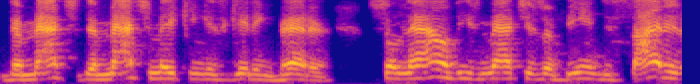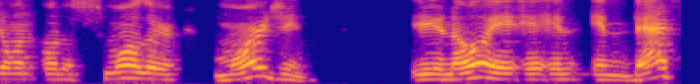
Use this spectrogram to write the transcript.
the match, the matchmaking is getting better. So now these matches are being decided on on a smaller margin, you know, and and, and that's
